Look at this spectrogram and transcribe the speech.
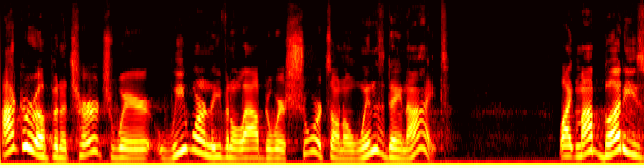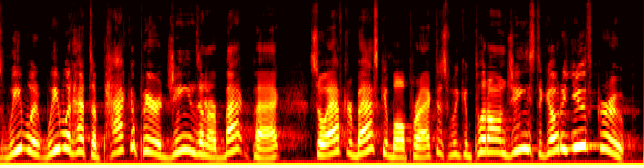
I grew up in a church where we weren't even allowed to wear shorts on a Wednesday night. Like my buddies, we would, we would have to pack a pair of jeans in our backpack so after basketball practice we could put on jeans to go to youth group.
